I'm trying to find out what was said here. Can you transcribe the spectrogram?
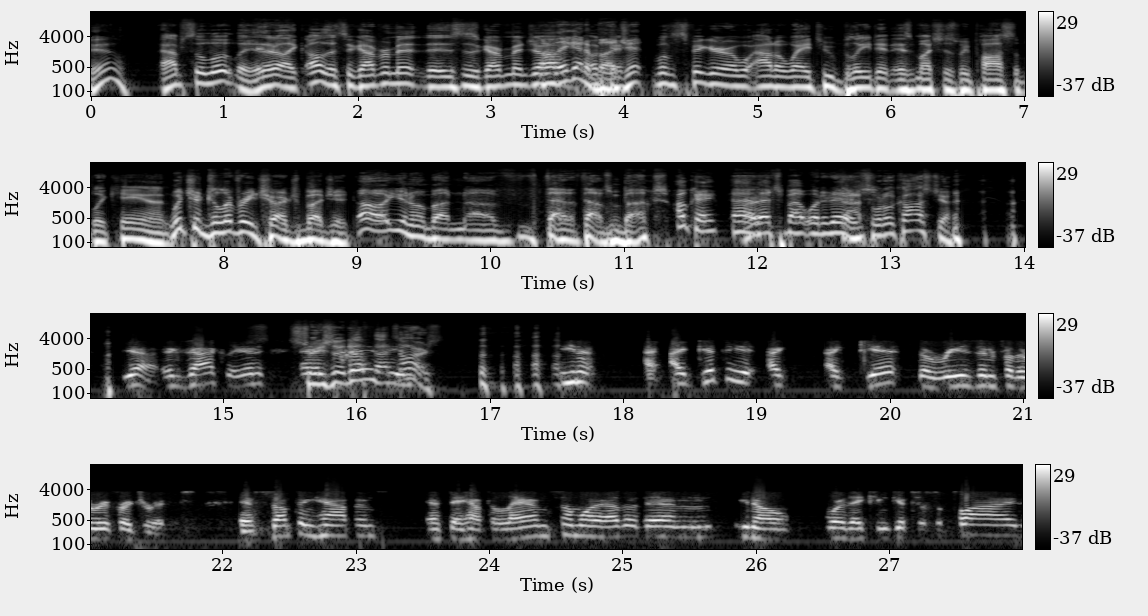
Yeah, absolutely. They're like, oh, this is a government. This is a government job. Well, they got a Okay, budget. Well, let's figure out a way to bleed it as much as we possibly can. What's your delivery charge budget? Oh, you know, about uh, a thousand bucks. Okay, uh, that's about what it is. That's what it'll cost you. Yeah, exactly. And, Strangely and enough, it's that's ours. You know, I, I get the I, I get the reason for the refrigerators. If something happens, if they have to land somewhere other than you know where they can get to supplies,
